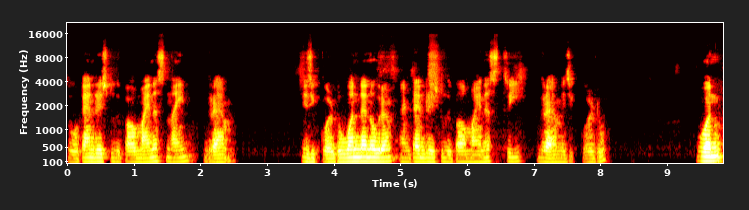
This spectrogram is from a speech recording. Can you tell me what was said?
So 10 raised to the power minus 9 gram is equal to 1 nanogram and 10 raised to the power minus 3 gram is equal to 1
